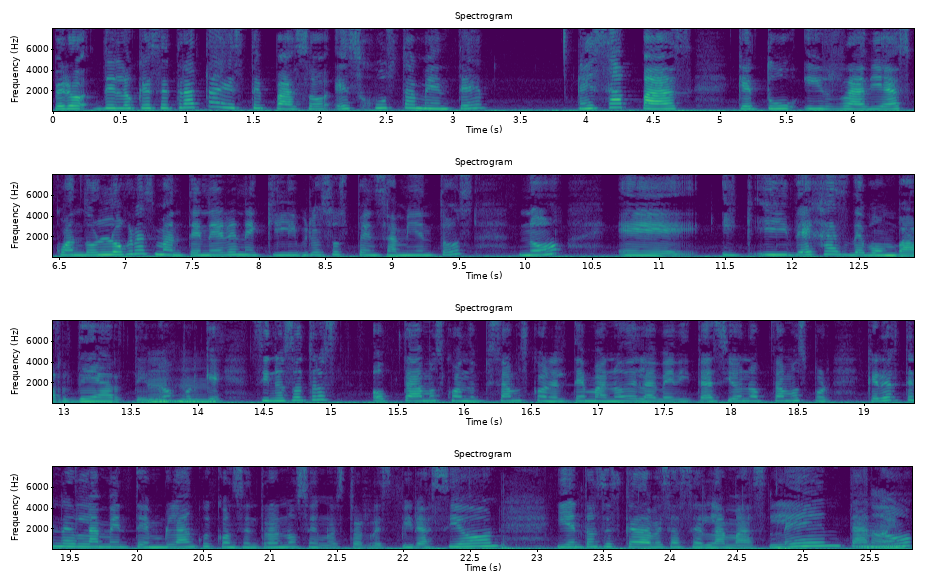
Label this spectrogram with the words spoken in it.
Pero de lo que se trata este paso es justamente esa paz que tú irradias cuando logras mantener en equilibrio esos pensamientos, ¿no? Eh, y, dejas de bombardearte, ¿no? Porque si nosotros optamos cuando empezamos con el tema, ¿no? De la meditación, optamos por querer tener la mente en blanco y concentrarnos en nuestra respiración y entonces cada vez hacerla más lenta, ¿no?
